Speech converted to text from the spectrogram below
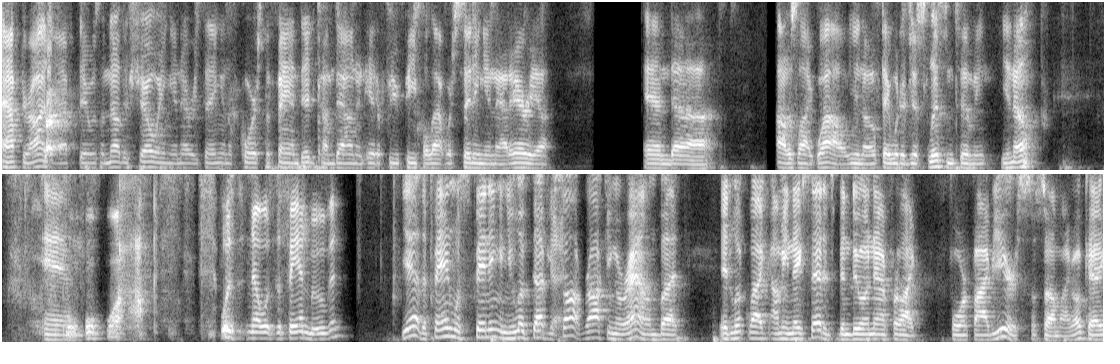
after I left, there was another showing and everything. And of course, the fan did come down and hit a few people that were sitting in that area. And uh, I was like, wow, you know, if they would have just listened to me, you know? And wow. Was now was the fan moving? yeah, the fan was spinning and you looked up, you saw it rocking around, but it looked like, I mean, they said it's been doing that for like four or five years. So, so I'm like, okay.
